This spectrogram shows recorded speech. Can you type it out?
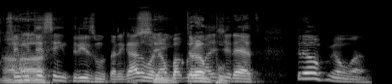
sem Aham. muito excentrismo, tá ligado, mano? É um bagulho mais trampo. direto. Trampo, meu mano.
